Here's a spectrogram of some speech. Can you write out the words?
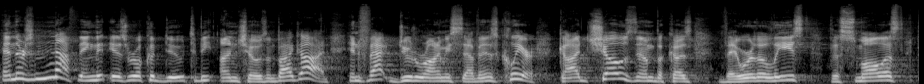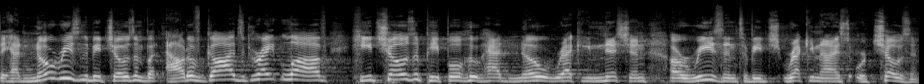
and there's nothing that Israel could do to be unchosen by God. In fact, Deuteronomy 7 is clear. God chose them because they were the least, the smallest. They had no reason to be chosen, but out of God's great love, he chose a people who had no recognition or reason to be recognized or chosen.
